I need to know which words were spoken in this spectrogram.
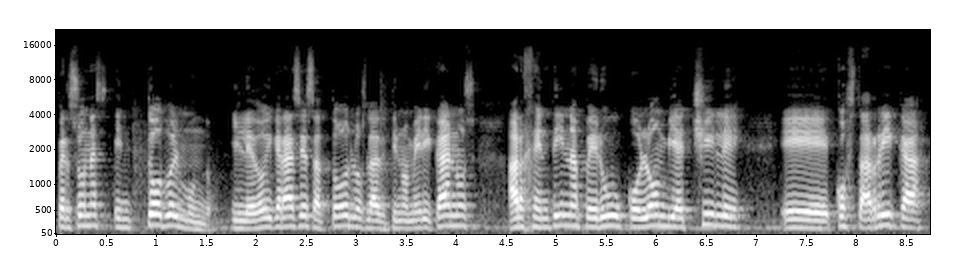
personas en todo el mundo y le doy gracias a todos los latinoamericanos, Argentina, Perú, Colombia, Chile, eh, Costa Rica,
